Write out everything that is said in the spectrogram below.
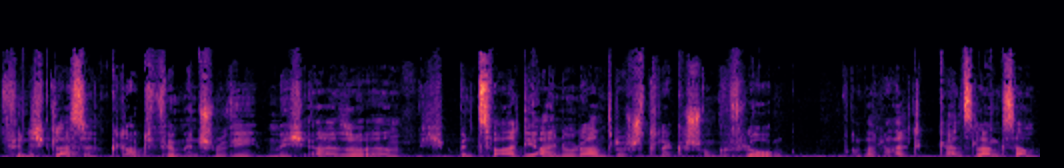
finde ich klasse, gerade für Menschen wie mich. Also ähm, ich bin zwar die eine oder andere Strecke schon geflogen, aber halt ganz langsam.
